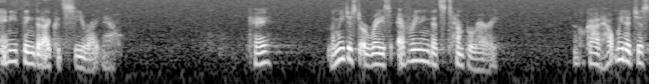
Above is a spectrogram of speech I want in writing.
anything that I could see right now. Okay? Let me just erase everything that's temporary. God, help me to just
